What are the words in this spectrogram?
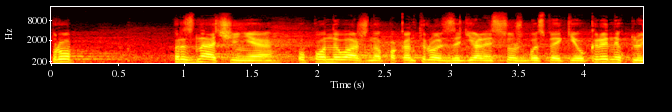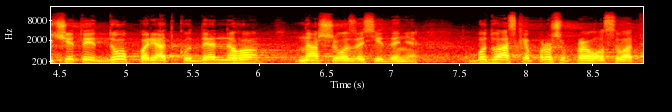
про призначення уповноваженого по контролю за діяльністю Служби безпеки України включити до порядку денного нашого засідання. Будь ласка, прошу проголосувати.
